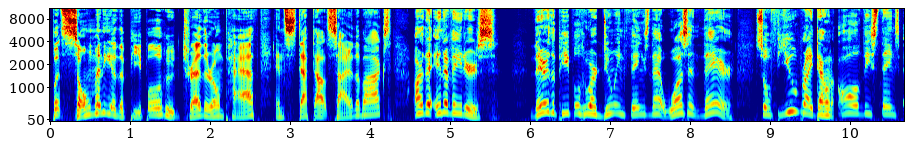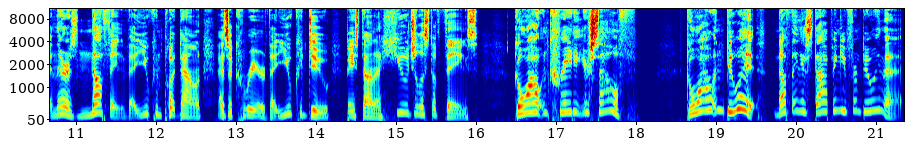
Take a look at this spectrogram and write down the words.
But so many of the people who tread their own path and stepped outside of the box are the innovators. They're the people who are doing things that wasn't there. So if you write down all of these things and there is nothing that you can put down as a career that you could do based on a huge list of things, go out and create it yourself. Go out and do it. Nothing is stopping you from doing that.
